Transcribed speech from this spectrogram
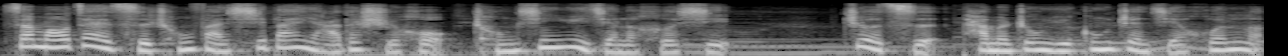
三毛再次重返西班牙的时候，重新遇见了荷西。这次他们终于公证结婚了。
